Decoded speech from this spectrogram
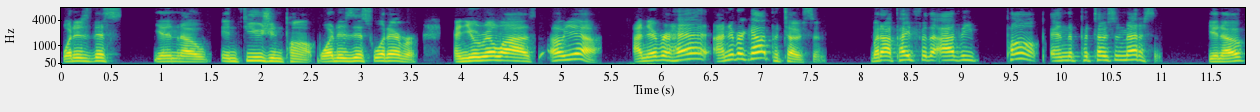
What is this, you know, infusion pump? What is this, whatever? And you'll realize, oh, yeah, I never had, I never got Pitocin, but I paid for the IV pump and the Pitocin medicine. You know,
